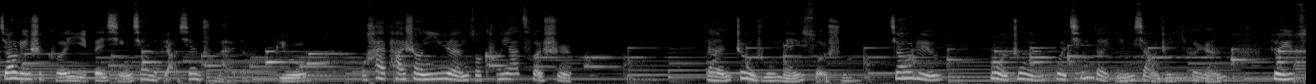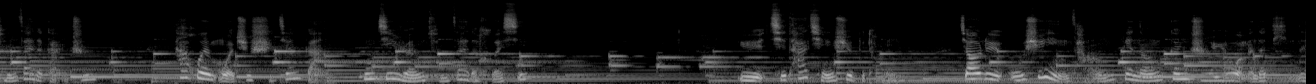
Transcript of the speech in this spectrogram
焦虑是可以被形象地表现出来的，比如我害怕上医院做抗压测试。但正如梅所说，焦虑。”或重或轻地影响着一个人对于存在的感知，它会抹去时间感，攻击人存在的核心。与其他情绪不同，焦虑无需隐藏便能根植于我们的体内。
